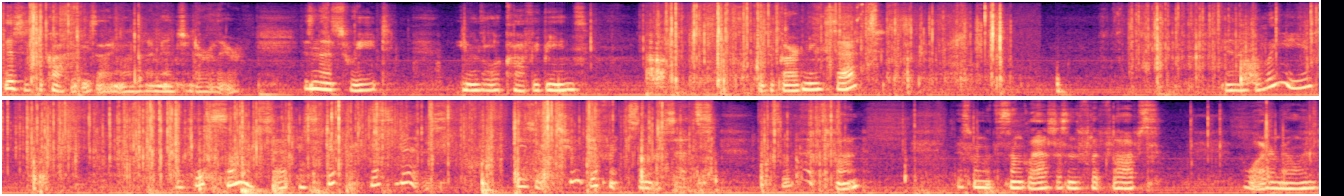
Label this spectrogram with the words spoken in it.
This is the coffee design one that I mentioned earlier. Isn't that sweet? Even the little coffee beans. There's a gardening set. And I believe that this summer set is different. Yes, it is. These are two different summer sets, so that's fun. This one with the sunglasses and flip-flops, watermelon.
